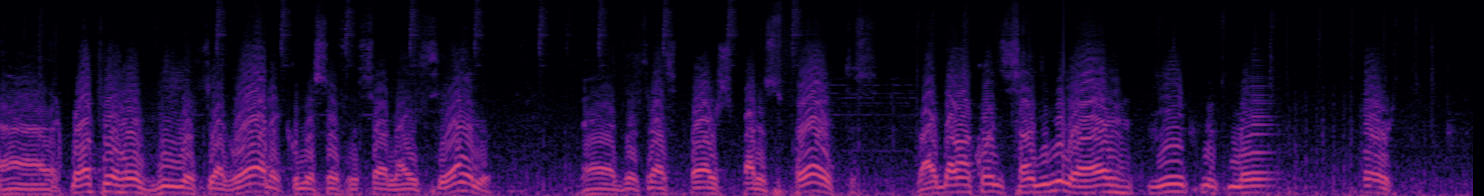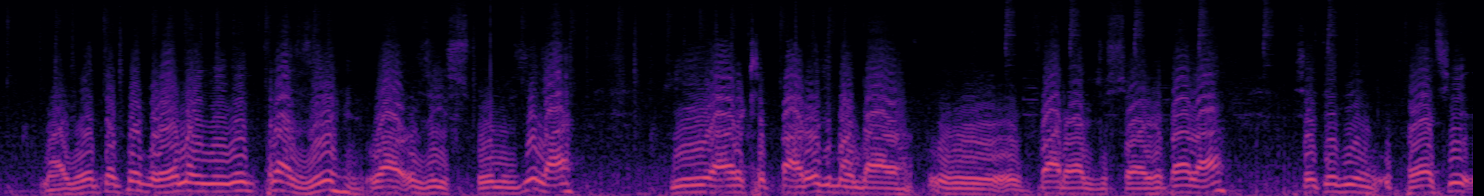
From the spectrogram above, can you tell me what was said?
a, ferrovia aqui agora, que começou a funcionar esse ano, é, do transporte para os portos, vai dar uma condição de melhor de porto. Mas vai ter problema em trazer os insumos de lá que a hora que você parou de mandar o, o farol de soja para lá, você teve o frete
